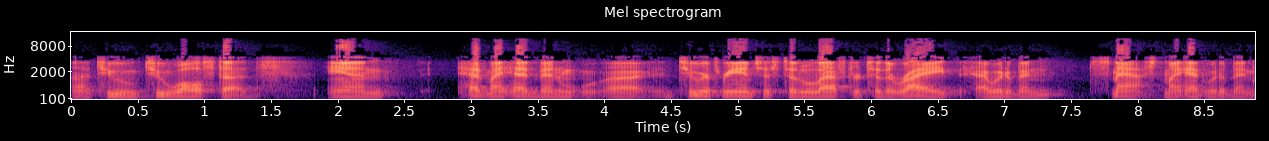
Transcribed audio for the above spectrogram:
uh, two two wall studs, and had my head been uh, two or three inches to the left or to the right, I would have been smashed. My head would have been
